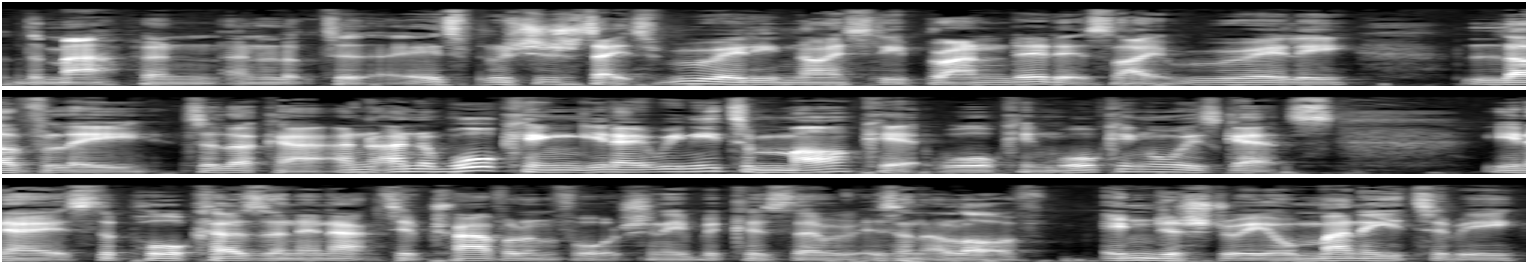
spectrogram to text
the map and, and looked at it's. We should just say it's really nicely branded. It's like really lovely to look at. And and walking, you know, we need to market walking. Walking always gets, you know, it's the poor cousin in active travel, unfortunately, because there isn't a lot of industry or money to be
